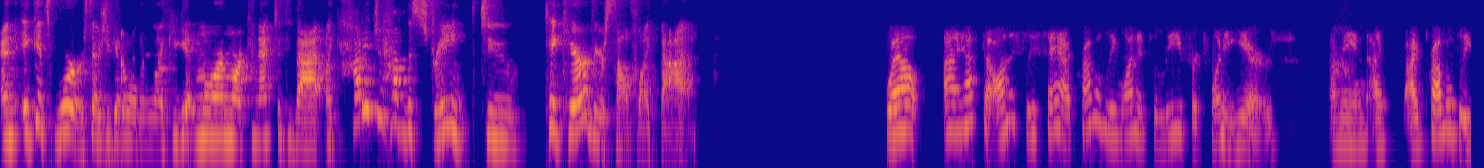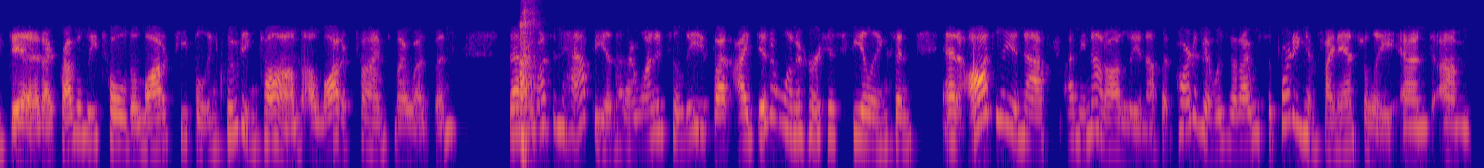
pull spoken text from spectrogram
And it gets worse as you get older like you get more and more connected to that. Like how did you have the strength to take care of yourself like that? Well i have to honestly say i probably wanted to leave for 20 years I mean, I I probably did. I probably told a lot of people, including Tom, a lot of times, my husband, that I wasn't happy and that I wanted to leave, but I didn't want to hurt his feelings. And and oddly enough, I mean, not oddly enough, but part of it was that I was supporting him financially, and um,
